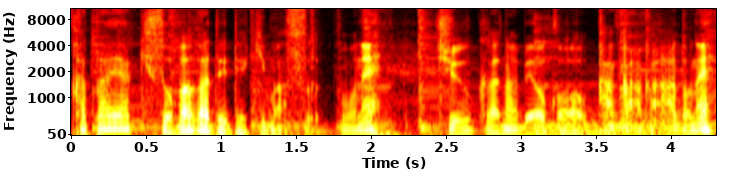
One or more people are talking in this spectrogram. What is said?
片焼きそばが出てきますもうね中華鍋をこうカンカンカンとね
